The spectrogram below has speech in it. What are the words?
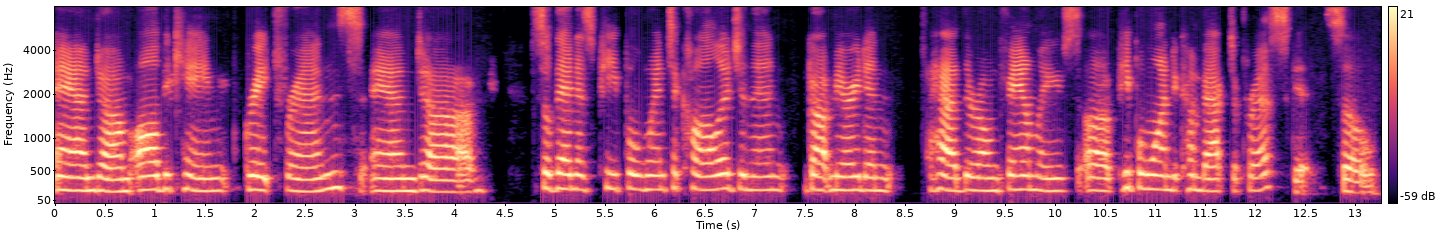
and um, all became great friends. And uh, so then, as people went to college and then got married and had their own families, uh, people wanted to come back to Prescott. So,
